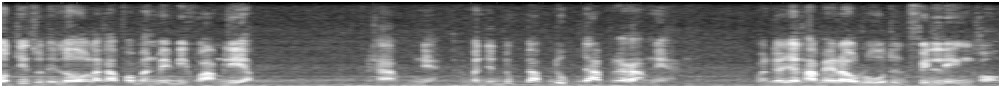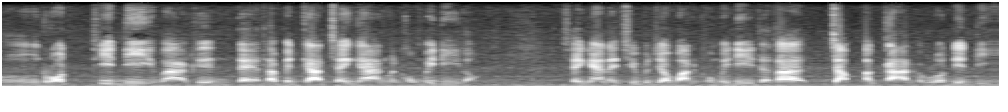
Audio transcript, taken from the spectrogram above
รถที่สุดในโลกแล้วครับเพราะมันไม่มีความเรียบนะครับเนี่ยมันจะดุบดับดุบดับนะครับเนี่ยมันก็จะทำให้เรารู้ถึงฟีลลิ่งของรถ ที่ดีมากขึ้น แต่ถ้าเป็นการใช้งานมันคงไม่ดีหรอก ใช้งานในชีวิตประจำวันคงไม่ดี แต่ถ้าจับอาการของรถเนี่ยดี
